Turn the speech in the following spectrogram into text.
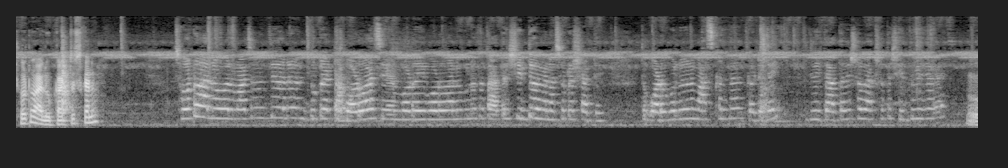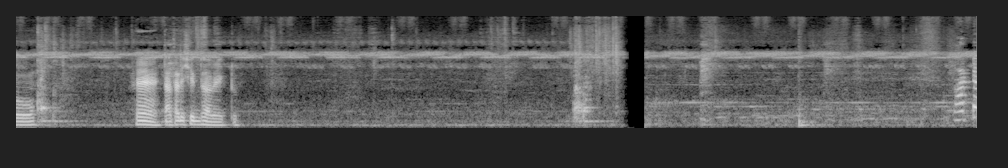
ছোট আলু কাটতোস কেন? ছোট আলু ওর মাঝে মধ্যে দুটো একটা বড় আছে বড় এই বড় আলুগুলো তো তাড়াতাড়ি সিদ্ধ হবে না ছোটোর সাথে। তো বড়গুলো ওর মাঝখান থেকে কেটে দেয়। যদি তাড়াতাড়ি সব একসাথে সিদ্ধ হয়ে যাবে। ও। হ্যাঁ তাড়াতাড়ি সিদ্ধ হবে একটু। ভাতটা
